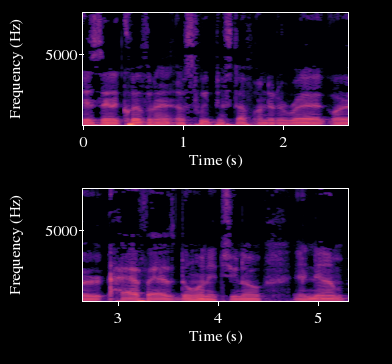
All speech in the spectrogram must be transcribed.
it's the equivalent of sweeping stuff under the rug or half-ass doing it, you know. And them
